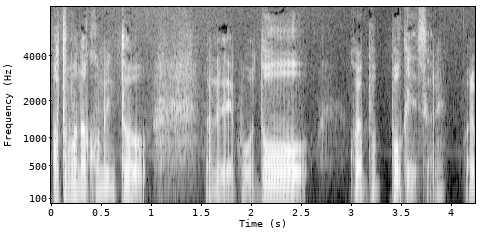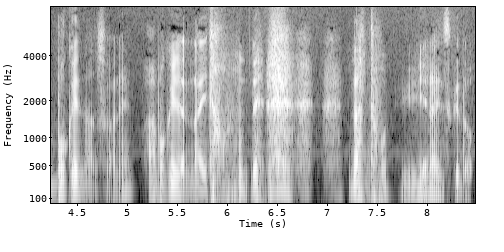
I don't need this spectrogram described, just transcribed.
まともなコメントをなので、こう、どう、これボ、ボケですかねこれボケなんですかねあ、ボケじゃないと思うんで、なんとも言えないですけど。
